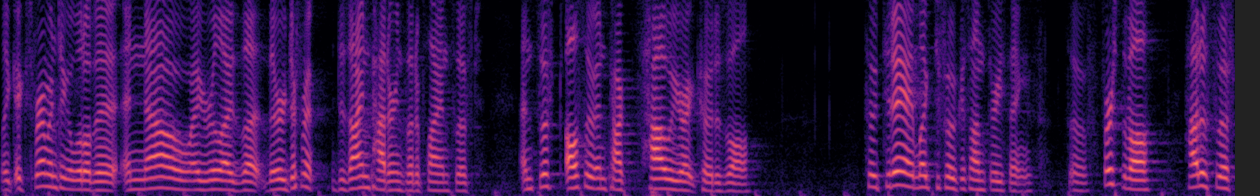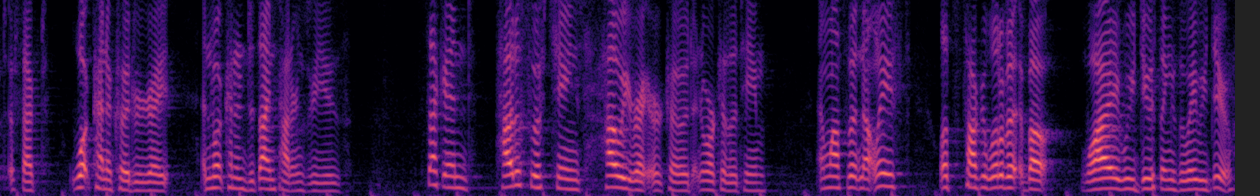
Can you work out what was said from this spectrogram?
like experimenting a little bit, and now I realize that there are different design patterns that apply in Swift, and Swift also impacts how we write code as well. So today I'd like to focus on three things. So first of all, how does Swift affect what kind of code we write and what kind of design patterns we use? Second, how does Swift change how we write our code and work as a team? And last but not least, let's talk a little bit about why we do things the way we do.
